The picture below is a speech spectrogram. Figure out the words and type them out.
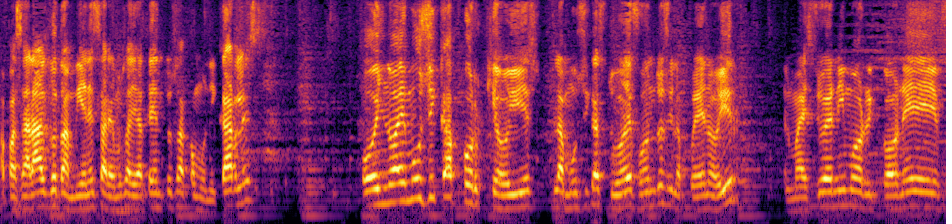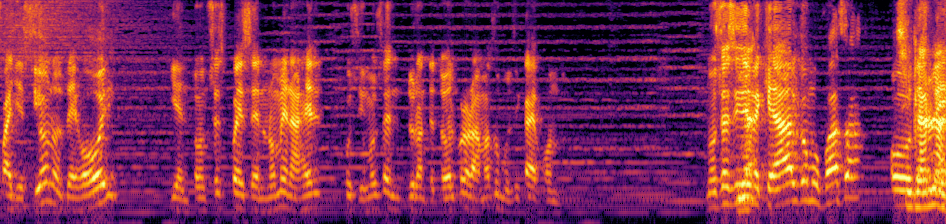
a pasar algo, también estaremos ahí atentos a comunicarles. Hoy no hay música porque hoy es, la música estuvo de fondo, si la pueden oír. El maestro Ennio Morricone falleció, nos dejó hoy y entonces pues en un homenaje pusimos durante todo el programa su música de fondo. No sé si me queda algo, Mufasa. O sí, claro,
